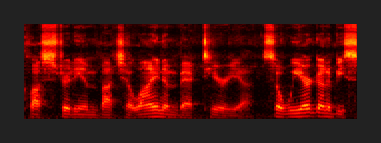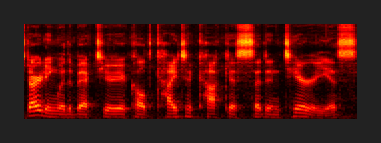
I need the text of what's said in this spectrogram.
Clostridium botulinum bacteria. So we are going to be starting with a bacteria called Kytococcus sedentarius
